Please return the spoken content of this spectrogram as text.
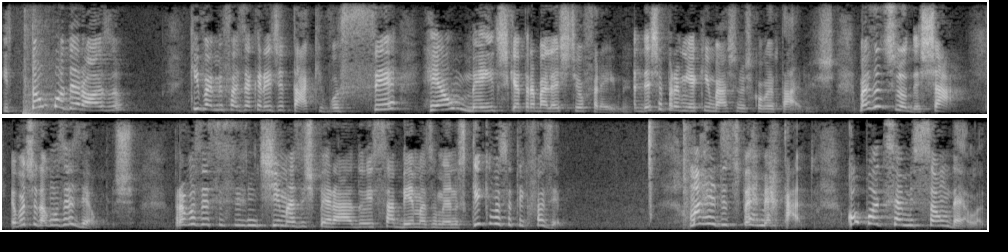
E tão poderosa que vai me fazer acreditar que você realmente quer trabalhar steel frame? Deixa pra mim aqui embaixo nos comentários. Mas antes de eu deixar, eu vou te dar alguns exemplos para você se sentir mais esperado e saber mais ou menos o que, que você tem que fazer. Uma rede de supermercado. Qual pode ser a missão dela?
